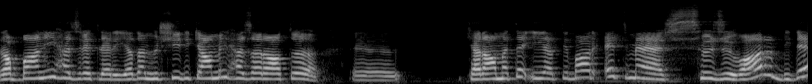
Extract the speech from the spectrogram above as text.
Rabbani Hazretleri ya da Mürşid-i Kamil Hazaratı e, keramete itibar etme sözü var. Bir de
